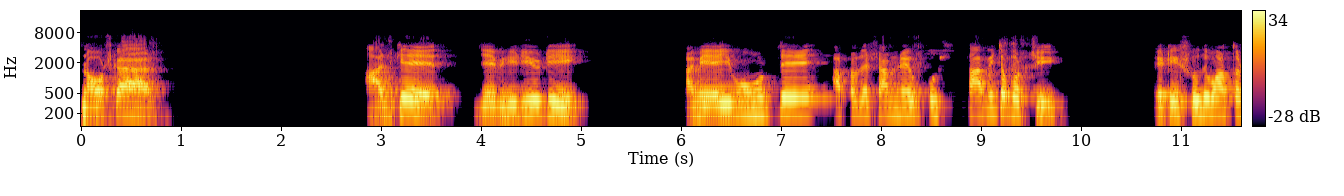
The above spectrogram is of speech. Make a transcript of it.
নমস্কার। আজকের যে ভিডিওটি আমি এই মুহূর্তে আপনাদের সামনে উপস্থাপিত করছি, এটি শুধুমাত্র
